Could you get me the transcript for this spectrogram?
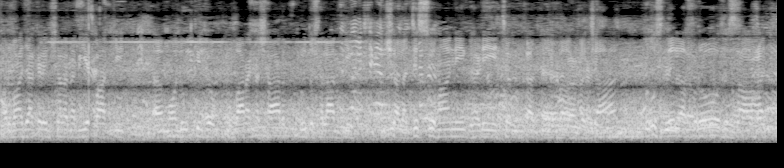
اور وہاں جا کر انشاءاللہ نبی پاک کی مولود کی جو مبارک اشعار، درود و سلام کی، انشاءاللہ جس سہانی گھڑی چمکا تو اس دل افروز ساحت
